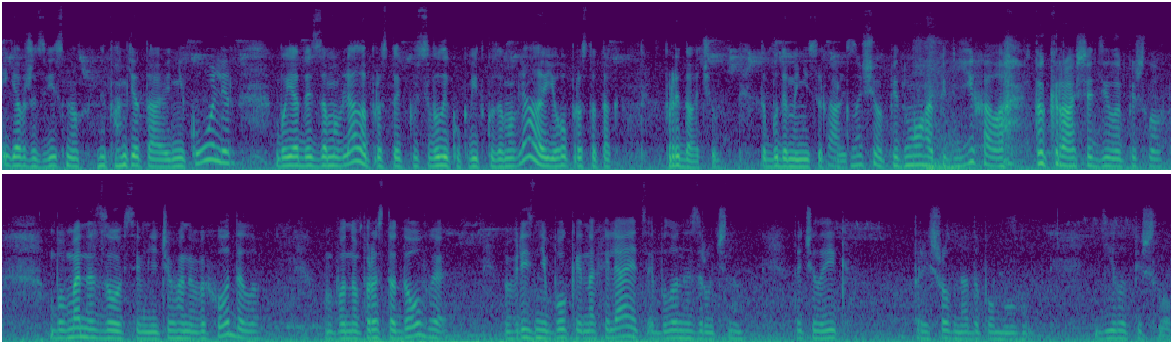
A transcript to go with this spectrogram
і я вже, звісно, не пам'ятаю ні колір, бо я десь замовляла, просто якусь велику квітку замовляла, і його просто так в придачу. То буде мені сюрприз. Так, ну що, підмога під'їхала, то краще діло пішло, бо в мене зовсім нічого не виходило. Воно просто довге, в різні боки нахиляється і було незручно. То чоловік прийшов на допомогу. Діло пішло.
